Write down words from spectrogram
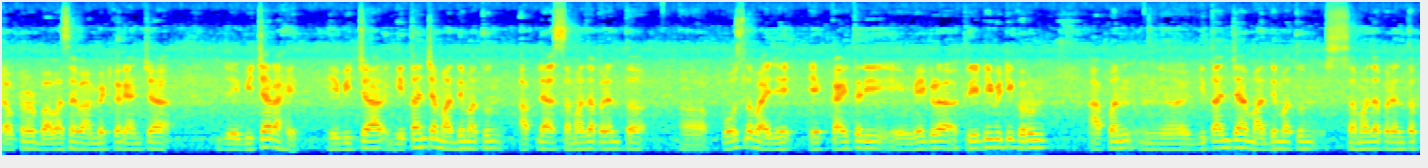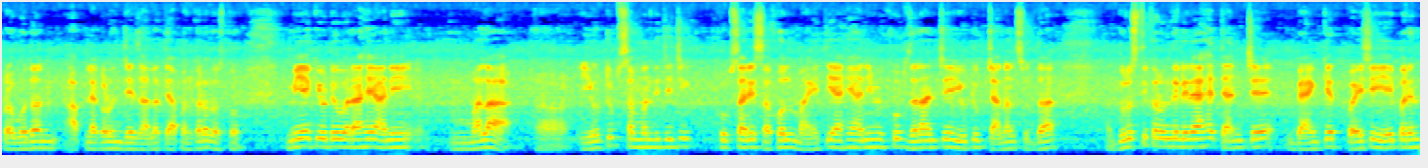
डॉक्टर बाबासाहेब आंबेडकर यांच्या जे विचार आहेत हे विचार गीतांच्या माध्यमातून आपल्या समाजापर्यंत पोचलं पाहिजे. एक काहीतरी वेगळं क्रिएटिव्हिटी करून आपण गीतांच्या माध्यमातून समाजापर्यंत प्रबोधन आपल्याकडून जे झालं ते आपण करत असतो. मी एक यूट्यूबर आहे आणि मला यूट्यूब संबंधीची जी खूप सारी सखोल माहिती आहे आणि मी खूप जणांचे यूट्यूब चॅनलसुद्धा दुरुस्ती करून दिलेले आहे त्यांचे बँकेत पैसे येईपर्यंत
